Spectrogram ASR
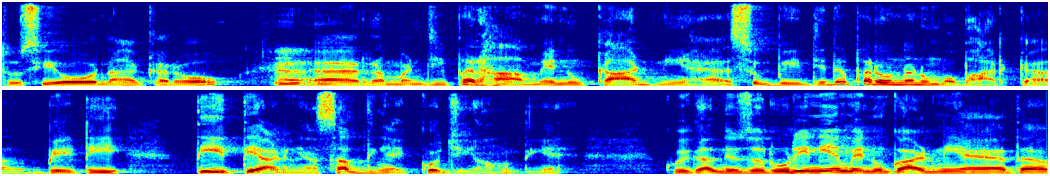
ਤੁਸੀਂ ਉਹ ਨਾ ਕਰੋ। ਰਮਨ ਜੀ ਪਰ ਹਾਂ ਮੈਨੂੰ ਕਾਰਡ ਨਹੀਂ ਆਇਆ ਸੁਖਬੀਰ ਜੀ ਦਾ ਪਰ ਉਹਨਾਂ ਨੂੰ ਮੁਬਾਰਕਾਂ। ਬੇਟੀ ਧੀ ਧਿਆਣੀਆਂ ਸਭ ਦੀਆਂ ਇੱਕੋ ਜੀਆਂ ਹੁੰਦੀਆਂ ਕੋਈ ਗੱਲ ਨਹੀਂ ਜ਼ਰੂਰੀ ਨਹੀਂ ਹੈ ਮੈਨੂੰ ਕਾਰਡ ਨਹੀਂ ਆਇਆ ਤਾਂ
